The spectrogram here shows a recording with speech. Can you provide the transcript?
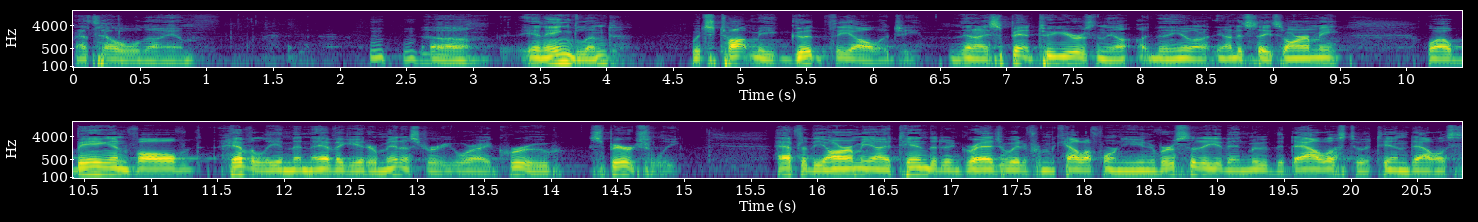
That's how old I am. uh, in England, which taught me good theology. And then I spent two years in the, in the United States Army while being involved heavily in the Navigator ministry where I grew spiritually. After the Army, I attended and graduated from California University, then moved to Dallas to attend Dallas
